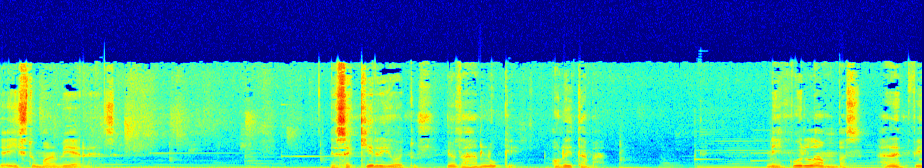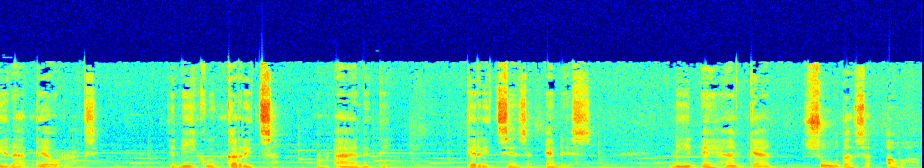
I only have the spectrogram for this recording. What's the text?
ja istumaan viereensä. Ja se kirjoitus, jota hän luki, oli tämä. Niin kuin lammas hänet viedään teuraaksi, ja niin kuin karitsa on ääneti keritsiensä edessä, niin ei hänkään suutansa avaa.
